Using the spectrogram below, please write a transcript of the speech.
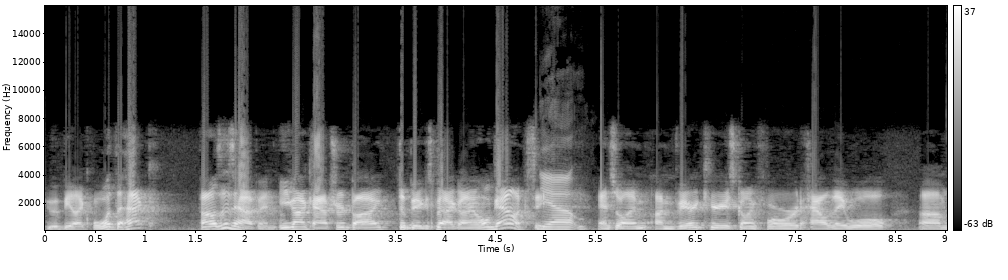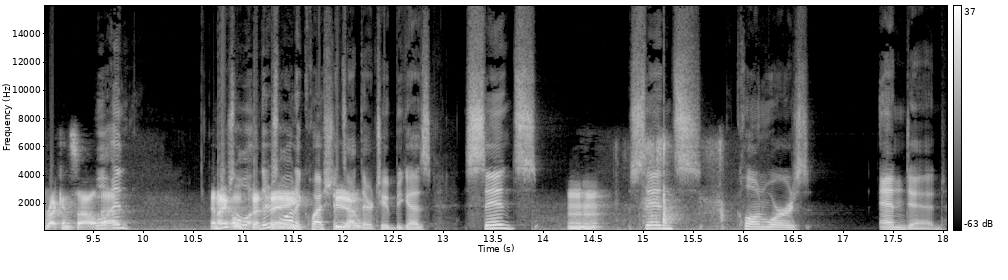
you would be like, well, what the heck? How does this happen? He got captured by the biggest bad guy in the whole galaxy. yeah And so I'm I'm very curious going forward how they will um, reconcile well that. and and I there's, a, hope that there's a lot of questions do. out there too because since Mhm. since Clone Wars ended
